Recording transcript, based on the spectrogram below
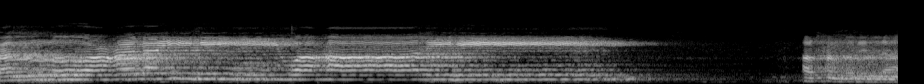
صلوا عليه وآله আলহামদুলিল্লাহ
